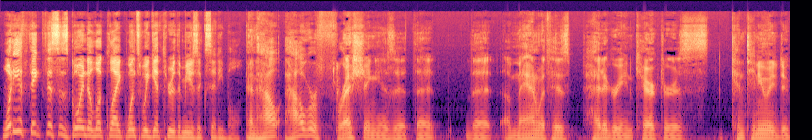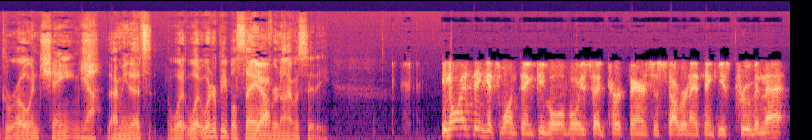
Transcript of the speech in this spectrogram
What do you think this is going to look like once we get through the Music City Bowl? And how how refreshing is it that that a man with his pedigree and character is continuing to grow and change? Yeah, I mean that's what what what are people saying yeah. over in Iowa City? You know, I think it's one thing. People have always said Kirk Ferentz is stubborn. I think he's proven that.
